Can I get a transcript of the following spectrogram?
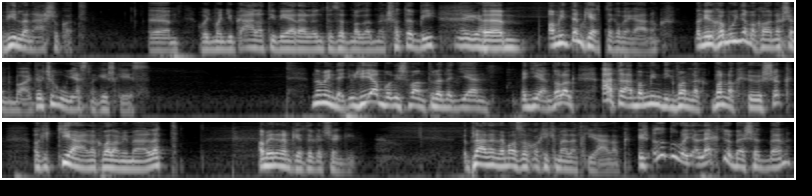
villanásokat, ö, hogy mondjuk állati vérrel öntözöd magad, meg stb. Igen. Ö, amit nem kértek a vegánok. Meg ők amúgy nem akarnak semmi bajt, ők csak úgy esznek és kész. Na mindegy, úgyhogy abból is van, tudod, egy ilyen, egy ilyen dolog. Általában mindig vannak, vannak hősök, akik kiállnak valami mellett, amire nem kért őket senki. Pláne nem azok, akik mellett kiállnak. És az a durva, hogy a legtöbb esetben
